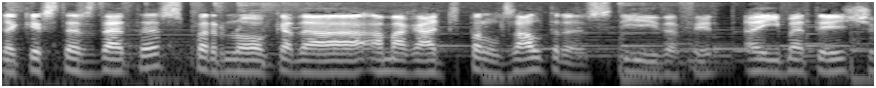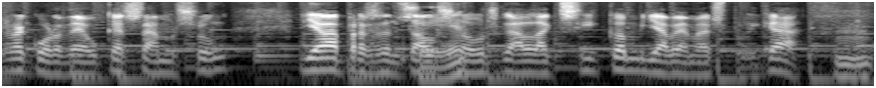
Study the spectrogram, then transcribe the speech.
d'aquestes dates per no quedar amagats pels altres. I, de fet, ahir mateix recordeu que Samsung ja va presentar Sí. els nous Galaxy, com ja vam explicar. Mm.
